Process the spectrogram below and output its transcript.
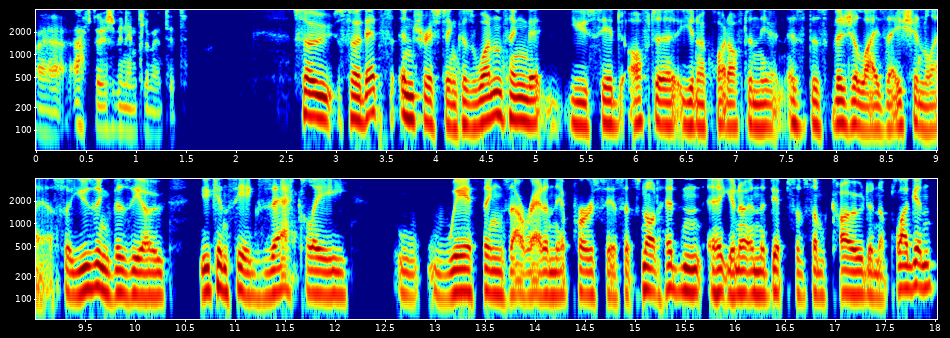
uh, after it's been implemented. So, so that's interesting because one thing that you said often, you know, quite often there is this visualization layer. So, using Visio, you can see exactly where things are at in their process. It's not hidden, uh, you know, in the depths of some code and a plugin.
